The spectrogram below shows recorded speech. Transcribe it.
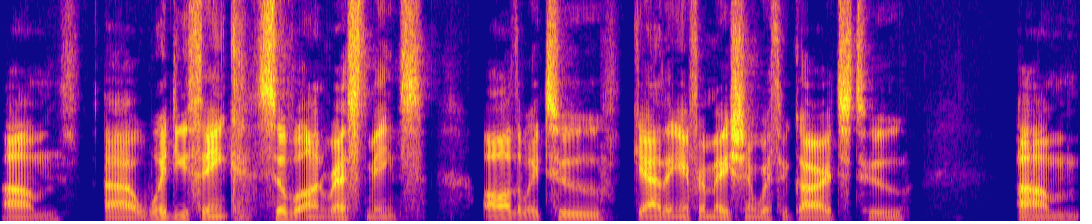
Um, uh, what do you think civil unrest means? All the way to gathering information with regards to um,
